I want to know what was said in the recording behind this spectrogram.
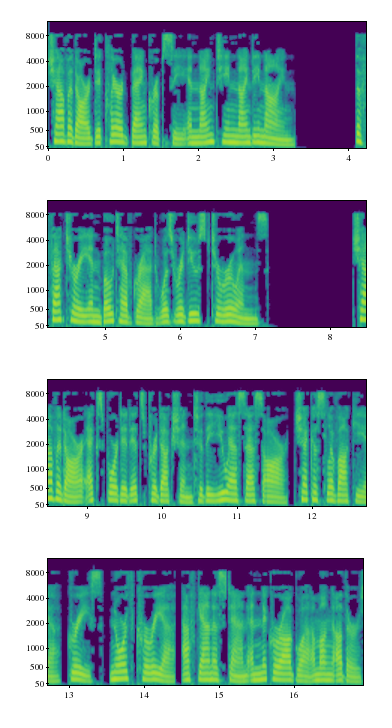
Chavdar declared bankruptcy in 1999. The factory in Botevgrad was reduced to ruins. Chavdar exported its production to the USSR, Czechoslovakia, Greece, North Korea, Afghanistan and Nicaragua among others.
